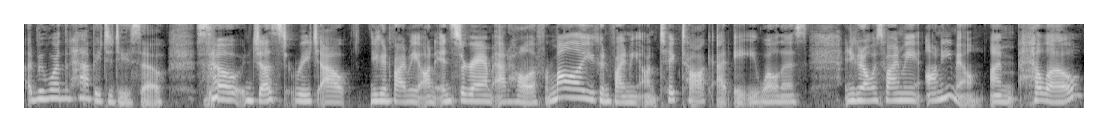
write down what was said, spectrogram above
I'd be more than happy to do so. So just reach out. You can find me on Instagram at Hala from Mala. You can find me on TikTok at AE Wellness. And you can always find me on email. I'm hello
